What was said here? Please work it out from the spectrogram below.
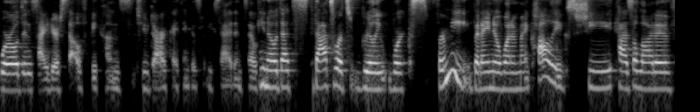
world inside yourself becomes too dark. I think is what you said. And so you know that's that's what's really works for me. But I know one of my colleagues, she has a lot of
